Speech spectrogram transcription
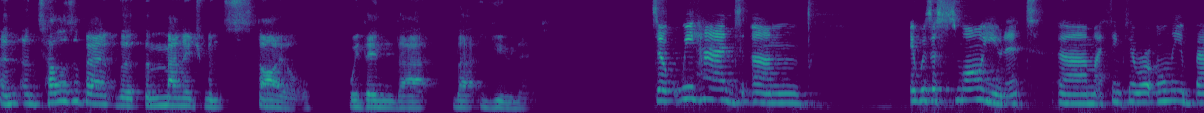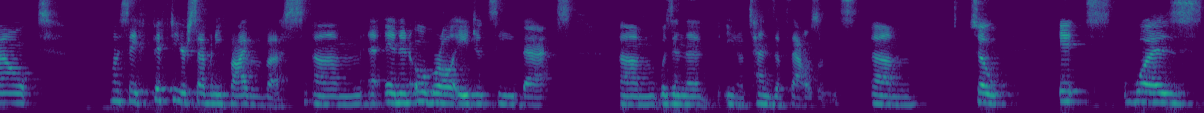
And, and tell us about the, the management style within that, that unit. So we had, um, it was a small unit. Um, I think there were only about, I want to say 50 or 75 of us um, in an overall agency that um, was in the you know tens of thousands. Um, so it was.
